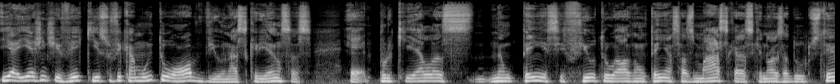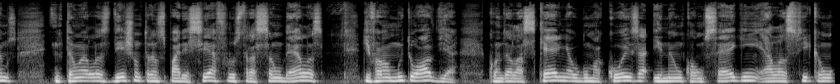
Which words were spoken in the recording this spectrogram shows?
E aí a gente vê que isso fica muito óbvio nas crianças, é, porque elas não têm esse filtro, elas não têm essas máscaras que nós adultos temos, então elas deixam transparecer a frustração delas de forma muito óbvia. Quando elas querem alguma coisa e não conseguem, elas ficam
